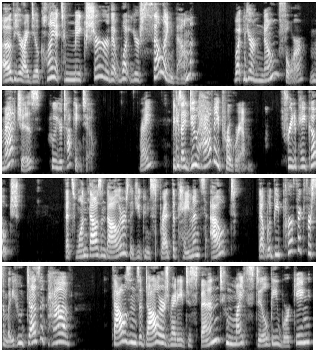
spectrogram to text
of your ideal client to make sure that what you're selling them, what you're known for, matches who you're talking to, right? Because I do have a program, free to paid coach, that's $1,000 that you can spread the payments out. That would be perfect for somebody who doesn't have thousands of dollars ready to spend, who might still be working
